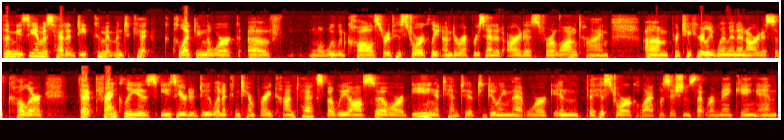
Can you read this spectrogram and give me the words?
the museum has had a deep commitment to collecting the work of what we would call sort of historically underrepresented artists for a long time, um, particularly women and artists of color that frankly is easier to do in a contemporary context, but we also are being attentive to doing that work in the historical acquisitions that we're making. And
